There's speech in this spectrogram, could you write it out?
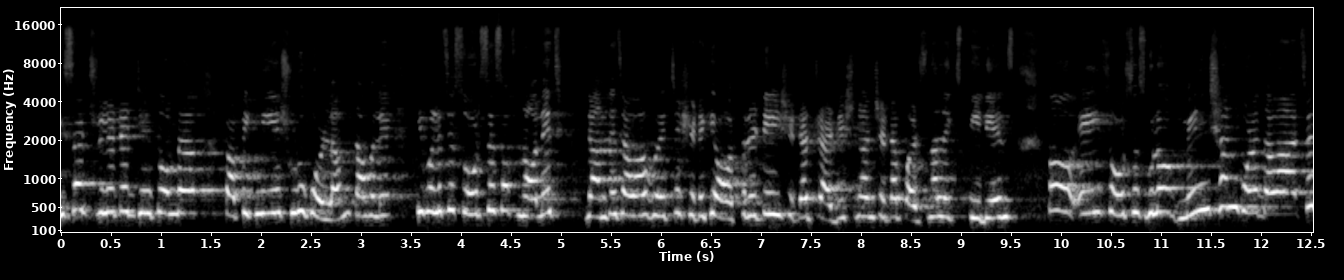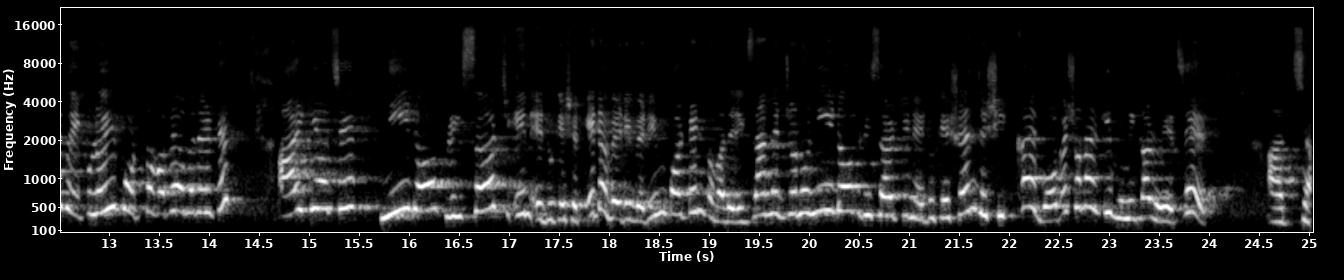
রিসার্চ রিলেটেড যেহেতু আমরা টপিক নিয়ে শুরু করলাম, তাহলে কি বলেছে? সোর্সেস অফ নলেজ জানতে চাওয়া হয়েছে। সেটা কি অথরিটি সেটা ট্র্যাডিশনাল সেটা পার্সোনাল এক্সপিরিয়েন্স তো এই সোর্সেসগুলো মেনশন করে দেওয়া আছে, তো এগুলোই পড়তে হবে আমাদেরকে। আর কি আছে? Need of research in education এটা ভেরি ভেরি ইম্পর্টেন্ট তোমাদের এক্সামের জন্য need of research in education যে শিক্ষায় গবেষণার কি ভূমিকা রয়েছে? আচ্ছা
